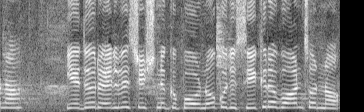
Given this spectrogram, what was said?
போனா? ஏதோ ரயில்வே ஸ்டேஷனுக்கு போகணும். கொஞ்சம் சீக்கிரம் வான்னு சொன்னான்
